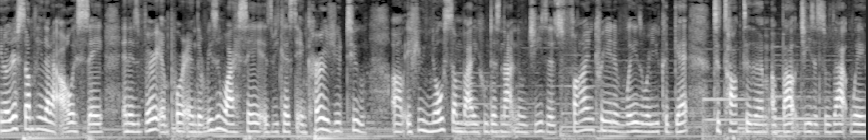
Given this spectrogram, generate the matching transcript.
you know there's something that i always say and it's very important the reason why i say it is because to encourage you too um, if you know somebody who does not know jesus find creative ways where you could get to talk to them about jesus so that way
